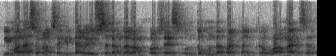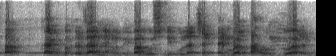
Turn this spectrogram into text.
di mana seorang Sagittarius sedang dalam proses untuk mendapatkan keuangan serta karir pekerjaan yang lebih bagus di bulan September tahun 2020.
